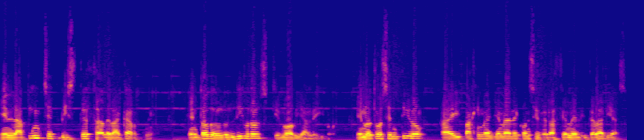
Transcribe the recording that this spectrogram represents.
en la pinche tristeza de la carne, en todos los libros que no había leído. En otro sentido, hay páginas llenas de consideraciones literarias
